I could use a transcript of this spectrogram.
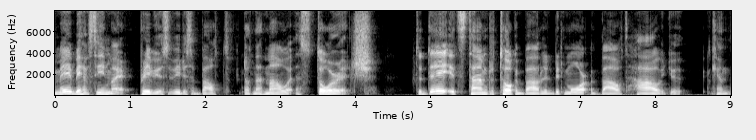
maybe have seen my previous videos about .NET MAUI and storage. Today it's time to talk about a little bit more about how you can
